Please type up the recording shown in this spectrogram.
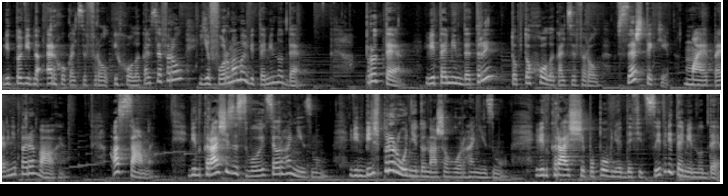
відповідно ерхокальциферол і холекальциферол, є формами вітаміну D. Проте вітамін D3, тобто холекальциферол, все ж таки має певні переваги. А саме, він краще засвоюється організмом, він більш природній до нашого організму, він краще поповнює дефіцит вітаміну D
